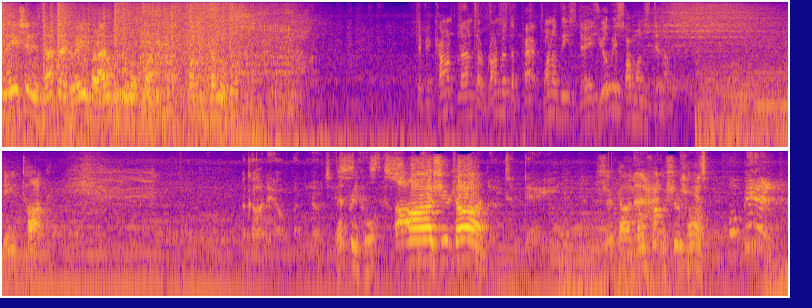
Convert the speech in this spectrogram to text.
Animation is not that great, but I don't give a fuck. Fucking Jungle Book. If you can't learn to run with the pack, one of these days you'll be someone's dinner. Do you talk. I can't help but notice. That's pretty cool. there's this Oh, Shere Khan. today. Shere Khan. Don't fuck with Shere Man is Khan. forbidden.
